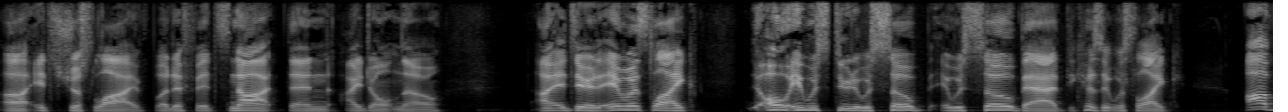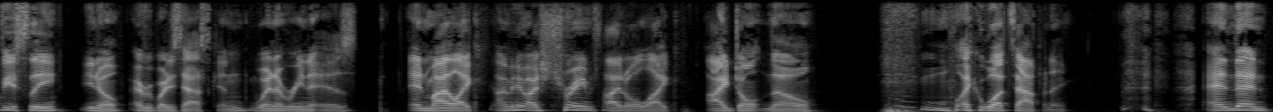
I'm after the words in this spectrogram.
uh, it's just live. But if it's not, then I don't know. I dude, it was like, oh, it was dude, it was so it was so bad because it was like, obviously, you know, everybody's asking when arena is, and my like, I mean, my stream title like, I don't know, like what's happening, and then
